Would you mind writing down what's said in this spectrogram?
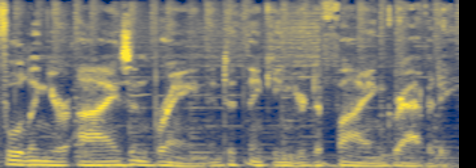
fooling your eyes and brain into thinking you're defying gravity.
